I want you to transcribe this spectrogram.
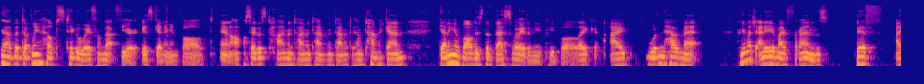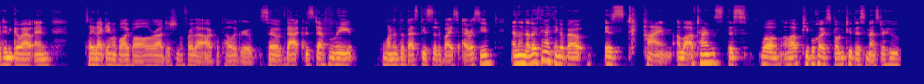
yeah, that definitely helps take away from that fear is getting involved. And I'll say this time and time and time and time and time and time again getting involved is the best way to meet people. Like, I wouldn't have met pretty much any of my friends if I didn't go out and play that game of volleyball or audition for that acapella group. So that is definitely one of the best pieces of advice I received. And another thing I think about is time. A lot of times this well, a lot of people who I've spoken to this semester who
